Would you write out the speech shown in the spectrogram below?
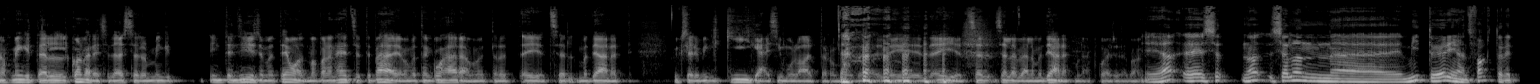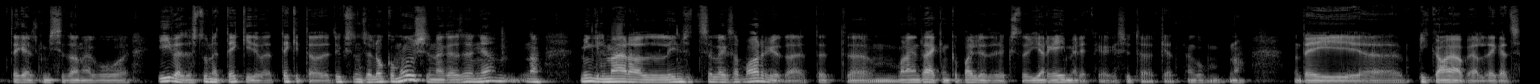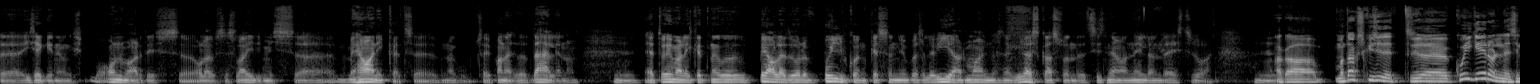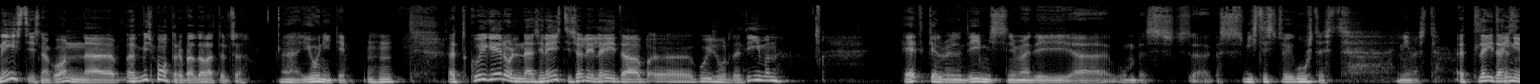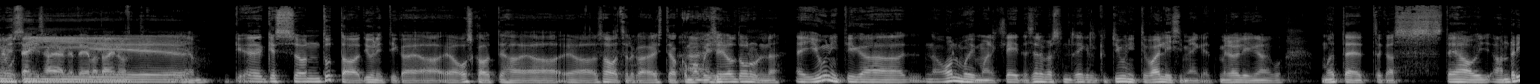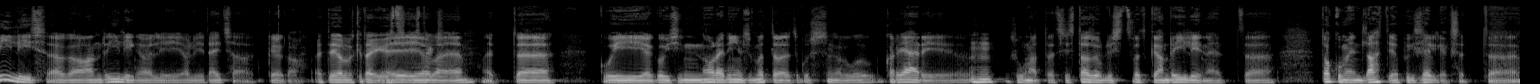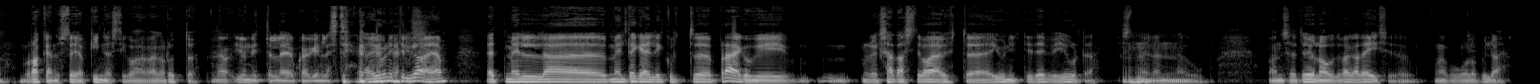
noh, mingitel konverentsidel asjadel mingid intensiivsemad demod, ma panen headset'i pähe ja ma võtan kohe ära, ma ütlen, et ei, et see, ma tean, et üks oli mingi kiige simulaator umbes, ei, ei, et selle, selle peale ma tean, et mul läheb kohe seda kohe. jah, eh, no seal on äh, mitu erinevat faktorit tegelikult, mis seda nagu iiveldustunnet tekitavad, tekitavad, et üks on see locomotion, aga see on jah, noh, mingil määral ilmselt sellega saab harjuda, et, et äh, ma olen rääkinud ka paljude niisuguste VR geimeritega, kes ütlevadki, et nagu noh, nad ei äh,, pika aja peale tegelikult see isegi nagu Onwardis olev see slaidimismehaanika, et see nagu, sa ei pane seda tähele enam mm.. et võimalik, et nagu peale tulev põlvkond, kes on juba selle VR maailmas nagu üles kasvanud, et siis nemad, neil on täiesti suva mm.. aga ma tahaks küsida, et äh, kui keeruline siin Eestis nagu on, äh, mis mootori peal te olete üldse? Äh, Unity mm. -hmm. et kui keeruline siin Eestis oli leida, kui suur teil tiim on? Hetkel meil on tiimis niimoodi äh, umbes äh, kas viisteist või kuusteist inimest. et leida kes nagu inimesi kes on tuttavad Unity'ga ja, ja oskavad teha ja, ja saavad sellega hästi hakkama või see ei olnud oluline? ei, Unity'ga no, on võimalik leida, sellepärast me tegelikult Unity valisimegi, et meil oli nagu mõte, et kas teha Unrealis, aga Unrealiga oli, oli täitsa kööga. et ei olnud kedagi Eestis, ei ole jah, et äh, kui, kui siin noored inimesed mõtlevad, et kus nagu karjääri mm. -hmm. suunata, et siis tasub lihtsalt võtke Unreali need äh, dokumendid lahti ja õppige selgeks, et äh, rakendus leiab kindlasti kohe väga ruttu. no Unitil leiab ka kindlasti Unitil ka jah, et meil, meil tegelikult praegugi mul oleks hädasti vaja ühte Unity devi juurde, sest mm -hmm. meil on nagu, on see töölaud väga täis nagu voolab üle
